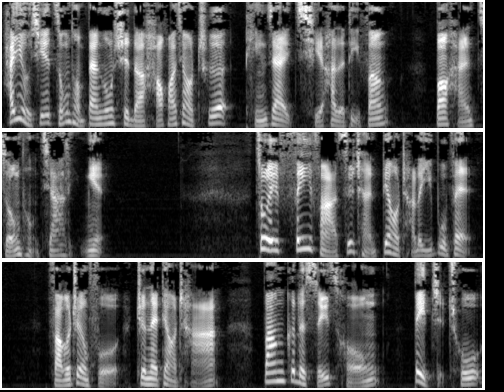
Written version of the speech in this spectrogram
还有些总统办公室的豪华轿车停在其他的地方，包含总统家里面。作为非法资产调查的一部分，法国政府正在调查邦哥的随从被指出。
